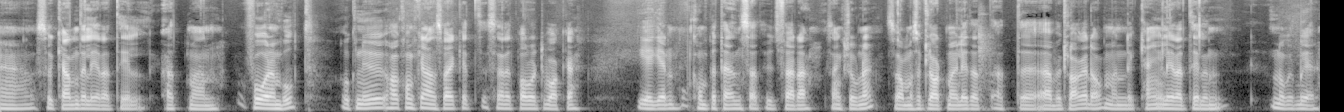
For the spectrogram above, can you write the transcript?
eh, så kan det leda till att man får en bot. Och nu har Konkurrensverket sedan ett par år tillbaka egen kompetens att utfärda sanktioner. Så har man såklart möjlighet att, att eh, överklaga dem, men det kan ju leda till en något mer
